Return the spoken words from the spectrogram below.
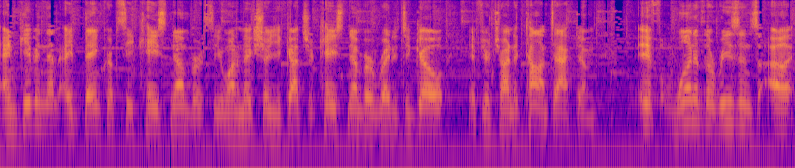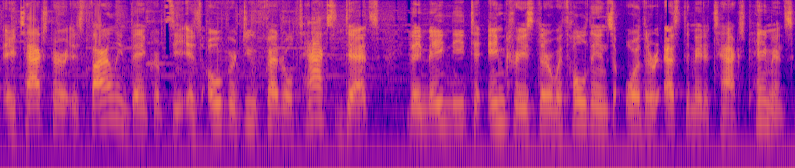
and giving them a bankruptcy case number. So you want to make sure you got your case number ready to go if you're trying to contact them. If one of the reasons uh, a taxpayer is filing bankruptcy is overdue federal tax debts, they may need to increase their withholdings or their estimated tax payments.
